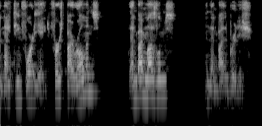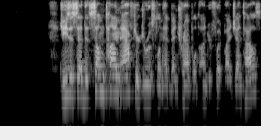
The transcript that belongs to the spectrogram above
1948, first by Romans, then by Muslims, and then by the British. Jesus said that sometime after Jerusalem had been trampled underfoot by Gentiles,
